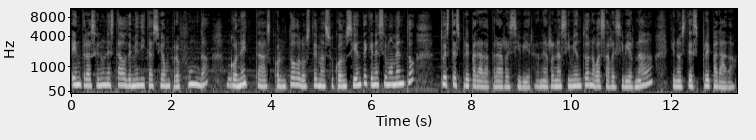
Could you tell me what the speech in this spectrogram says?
entras en un estado de meditación profunda, conectas con todos los temas subconscientes que en ese momento tú estés preparada para recibir. En el renacimiento no vas a recibir nada que no estés preparada.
